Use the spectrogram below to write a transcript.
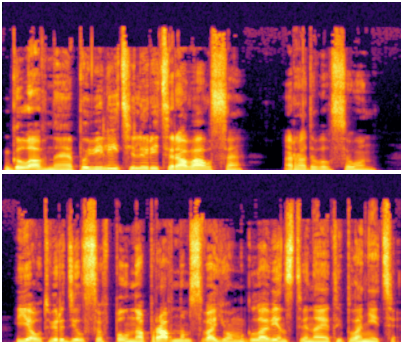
«Главное, повелитель ретировался», — радовался он. «Я утвердился в полноправном своем главенстве на этой планете.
